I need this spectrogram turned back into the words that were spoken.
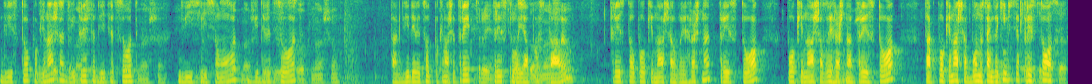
200 поки наша, 2300, 2500, наша. 2700, 2900. наша. Так, 2900 поки наша 3. Три. 300 я поставив. 300 поки наша виграшна. 300 поки наша виграшна 300. Так, поки наша бонус тайм закінчиться. 300. 350.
